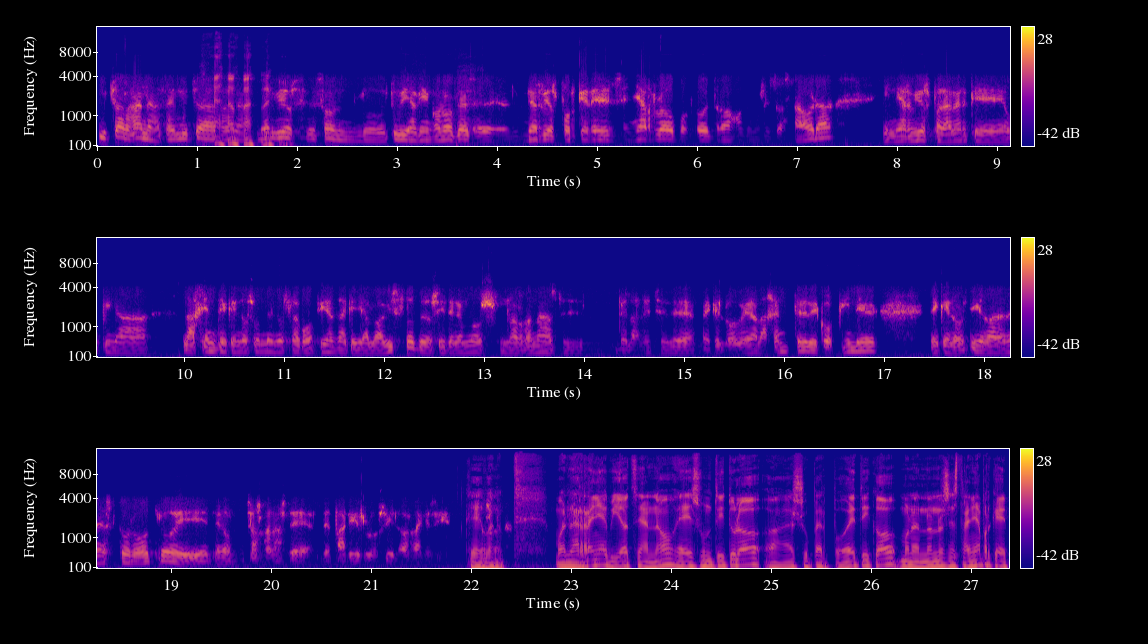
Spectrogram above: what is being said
Muchas ganas, hay muchas ganas. nervios son, lo tú ya bien conoces, eh, nervios por querer enseñarlo, por todo el trabajo que hemos hecho hasta ahora y nervios para ver qué opina la gente que no son de nuestra confianza, que ya lo ha visto, pero sí tenemos unas ganas de de la leche, de, que lo vea la gente, de que opine, de que nos digan esto, lo otro, y tenemos muchas ganas de, parirlo, sí, la verdad que sí. Qué bueno. Bueno, Arraña y ¿no? Es un título uh, súper poético. Bueno, no nos extraña porque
